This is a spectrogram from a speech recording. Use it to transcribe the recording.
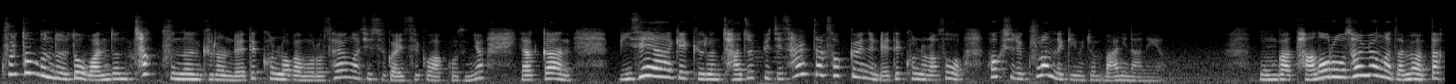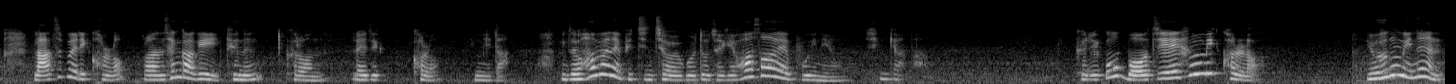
cool톤 분들도 완전 착 붙는 그런 레드 컬러감으로 사용하실 수가 있을 것 같거든요. 약간 미세하게 그런 자주빛이 살짝 섞여있는 레드 컬러라서 확실히 cool한 느낌이 좀 많이 나네요. 뭔가 단어로 설명하자면 딱 라즈베리 컬러라는 생각이 드는 그런 레드 컬러입니다. 굉장히 화면에 비친 제 얼굴도 되게 화사해 보이네요. 신기하다. 그리고 머지의 흑미 컬러. 이 흑미는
